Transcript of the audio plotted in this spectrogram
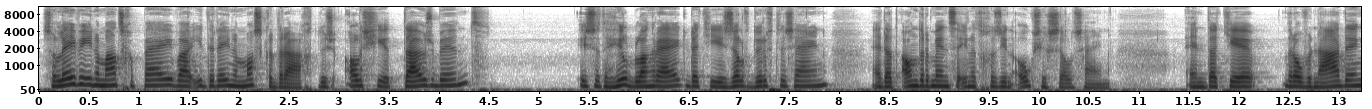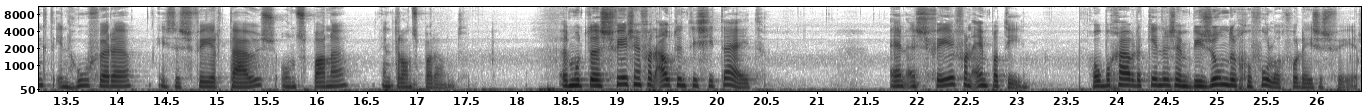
Ze leven in een maatschappij waar iedereen een masker draagt. Dus als je thuis bent, is het heel belangrijk dat je jezelf durft te zijn en dat andere mensen in het gezin ook zichzelf zijn. En dat je erover nadenkt in hoeverre is de sfeer thuis ontspannen en transparant. Het moet een sfeer zijn van authenticiteit en een sfeer van empathie. Hoogbegaafde kinderen zijn bijzonder gevoelig voor deze sfeer.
